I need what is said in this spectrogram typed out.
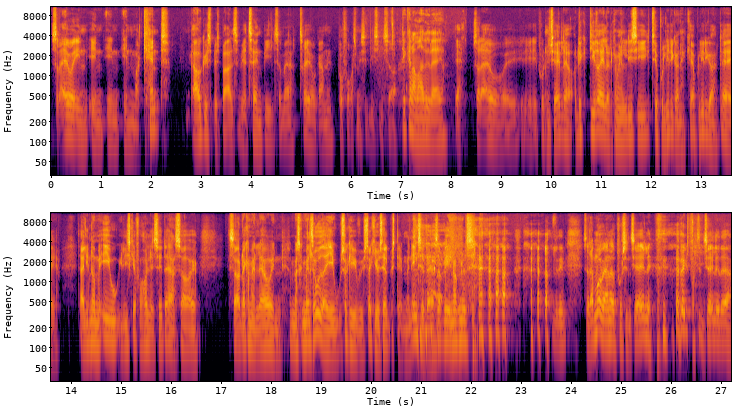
Så der er jo en, en, en, en markant afgiftsbesparelse ved at tage en bil, som er tre år gammel på forholdsmæssig leasing. Så, det kan der meget vel være, ja. Ja, så der er jo et, et, et potentiale der. Og det, de regler, det kan man lige sige til politikerne, kære politikere, der, der er lige noget med EU, I lige skal forholde jer til der, så, øh, så der kan man lave en... Man skal melde sig ud af EU, så kan I, så kan I jo selv bestemme. Men indtil da, så bliver I nok nødt til... så der må være noget potentiale. Vækstpotentiale der.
